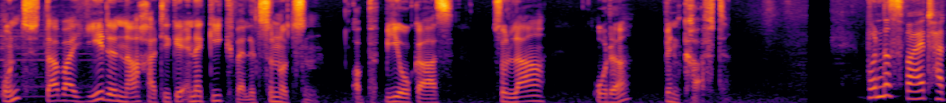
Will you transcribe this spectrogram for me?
Und dabei jede nachhaltige Energiequelle zu nutzen, ob Biogas, Solar oder Windkraft. Bundesweit hat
